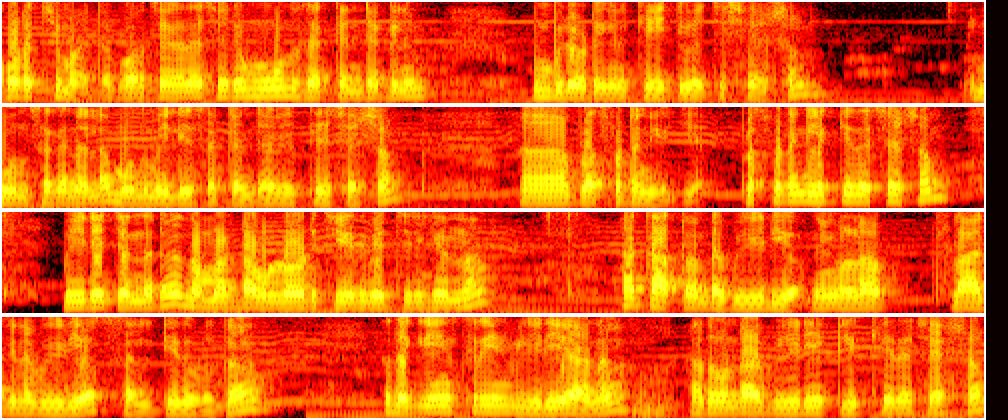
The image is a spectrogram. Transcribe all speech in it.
കുറച്ച് മാറ്റുക കുറച്ച് ഏകദേശം ഒരു മൂന്ന് സെക്കൻഡെങ്കിലും മുമ്പിലോട്ട് ഇങ്ങനെ കയറ്റി വെച്ച ശേഷം മൂന്ന് സെക്കൻഡ് അല്ല മൂന്ന് മില്ലി സെക്കൻഡ് എത്തിയ ശേഷം പ്ലസ് ബട്ടൺ ക്ലിക്ക് ചെയ്യുക. പ്ലസ് ബട്ടൺ ക്ലിക്ക് ചെയ്ത ശേഷം മീഡിയ ചെന്നിട്ട് നമ്മൾ ഡൗൺലോഡ് ചെയ്ത് വെച്ചിരിക്കുന്ന ആ കാർട്ടൂണിന്റെ വീഡിയോ നിങ്ങളുടെ ഫ്ലാഗിന്റെ വീഡിയോ സെലക്ട് ചെയ്ത് കൊടുക്കുക. അത് ഗ്രീൻ സ്ക്രീൻ വീഡിയോ ആണ്. അതുകൊണ്ട് ആ വീഡിയോ ക്ലിക്ക് ചെയ്ത ശേഷം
